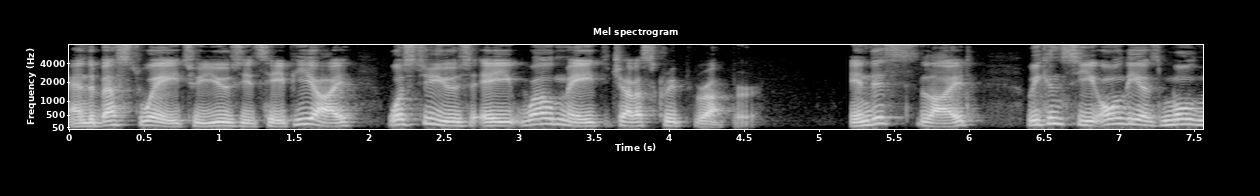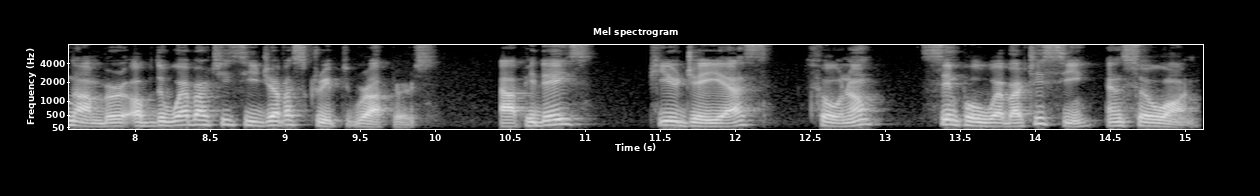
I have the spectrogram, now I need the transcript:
and the best way to use its API was to use a well-made JavaScript wrapper. In this slide, we can see only a small number of the WebRTC JavaScript wrappers, Happydays, Peer.js, Phono, Simple WebRTC, and so on.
